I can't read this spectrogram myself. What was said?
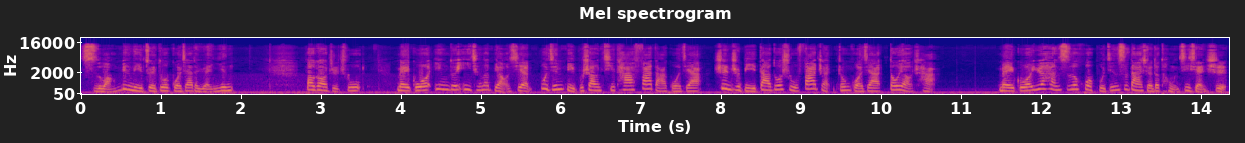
死亡病例最多国家的原因。报告指出，美国应对疫情的表现不仅比不上其他发达国家，甚至比大多数发展中国家都要差。美国约翰斯霍普金斯大学的统计显示，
